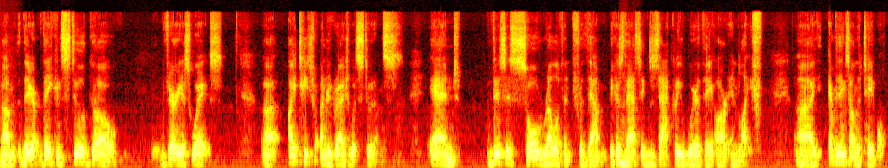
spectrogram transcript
Um, they, are, they can still go various ways. Uh, I teach undergraduate students, and this is so relevant for them because mm. that's exactly where they are in life. Uh, everything's on the table.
